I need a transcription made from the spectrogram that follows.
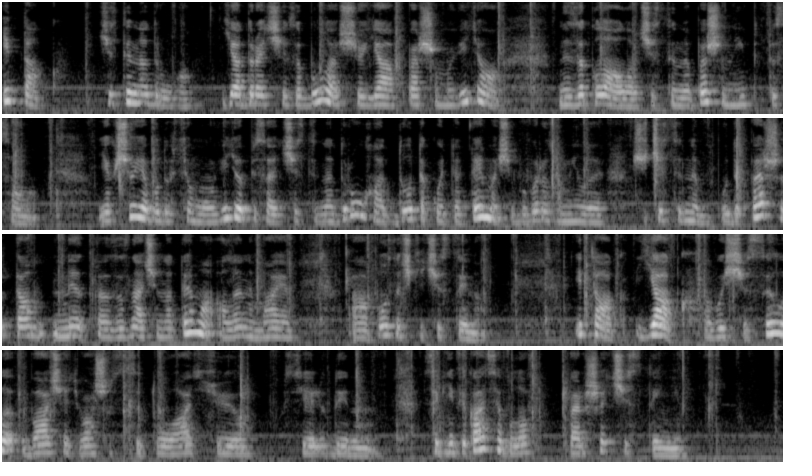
І так, частина друга. Я, до речі, забула, що я в першому відео не заклала частину першу, не підписала. Якщо я буду в цьому відео писати частина друга до такої-то теми, щоб ви розуміли, що частина буде перша, там не е, зазначена тема, але немає позначки частина. І так, як вищі сили бачать вашу ситуацію з цією людиною? Сигніфікація була в першій частині.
